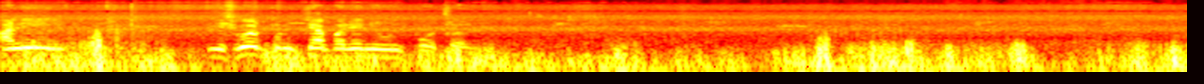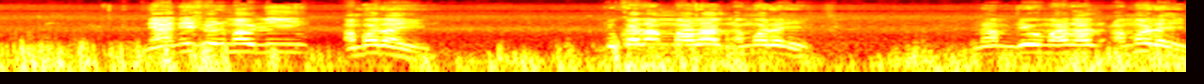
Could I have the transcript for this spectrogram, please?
आणि ईश्वर तुमच्यापर्यंत येऊन पोचल ज्ञानेश्वर माऊली अमर आहे. तुकाराम महाराज अमर आहेत. नामदेव महाराज अमर आहेत.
